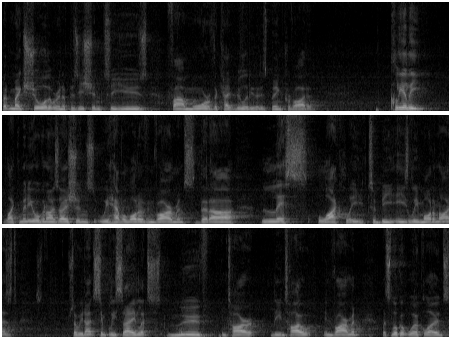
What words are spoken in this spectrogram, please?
but make sure that we're in a position to use far more of the capability that is being provided. Clearly, like many organisations, we have a lot of environments that are less likely to be easily modernised. So we don't simply say, let's move entire, the entire environment, let's look at workloads,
